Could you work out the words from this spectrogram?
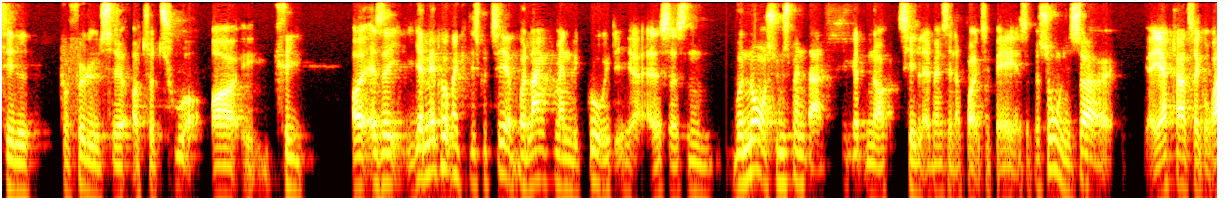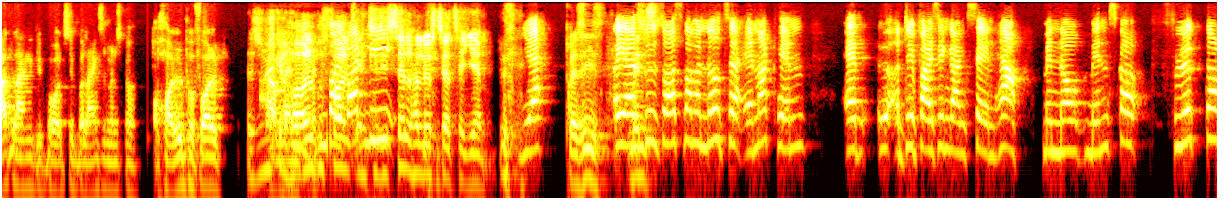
til forfølgelse og tortur og øh, krig. Og altså, jeg er med på, at man kan diskutere, hvor langt man vil gå i det her. Altså sådan, hvornår synes man, der er sikkert nok til, at man sender folk tilbage? Altså personligt, så er jeg klar til at gå ret langt i forhold til, hvor lang tid man skal holde på folk. Jeg synes, vi skal Jamen, holde på folk, indtil de lige- selv har lyst til at tage hjem. Ja, Præcis. og jeg Men- synes også, at man er nødt til at anerkende, at, øh, og det er faktisk ikke engang sagen her, men når mennesker flygter,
